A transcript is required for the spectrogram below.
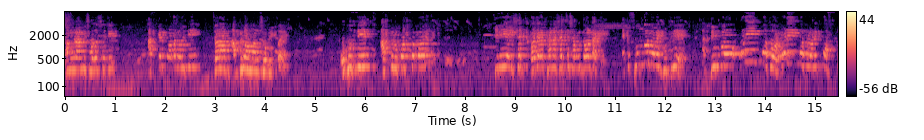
সংগ্রামী সদস্যটি, আজকের প্রধান অতিথি জনাব আব্দুর রহমান শফিক ভাই। উপস্থিত আজকের উপস্থাপক যিনি এই স্বেচ্ছা- থানা স্বেচ্ছাসেবক দলটাকে একটা সুন্দরভাবে গুছিয়ে দীর্ঘ অনেক বছর অনেক বছর অনেক কষ্ট,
